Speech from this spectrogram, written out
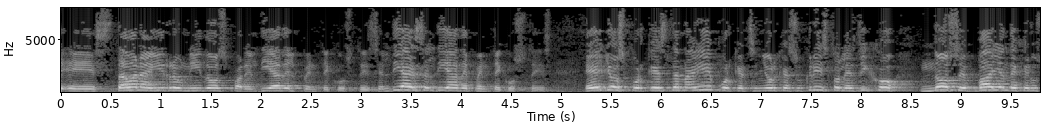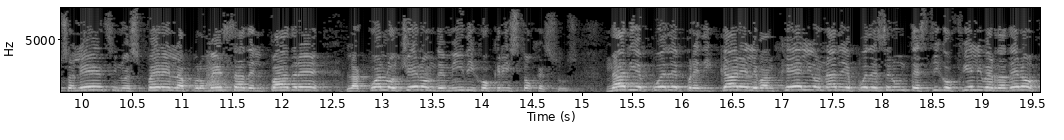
eh, estaban ahí reunidos para el día del Pentecostés. El día es el día de Pentecostés. Ellos, ¿por qué están ahí? Porque el Señor Jesucristo les dijo, no se vayan de Jerusalén, sino esperen la promesa del Padre, la cual oyeron de mí, dijo Cristo Jesús. Nadie puede predicar el Evangelio, nadie puede ser un testigo fiel y verdadero,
